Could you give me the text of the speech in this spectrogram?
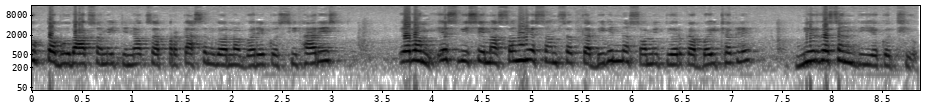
उक्त भूभाग समिति नक्सा प्रकाशन गर्न गरेको सिफारिस एवं यस विषयमा सङ्घीय संसदका विभिन्न समितिहरूका बैठकले निर्देशन दिएको थियो।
